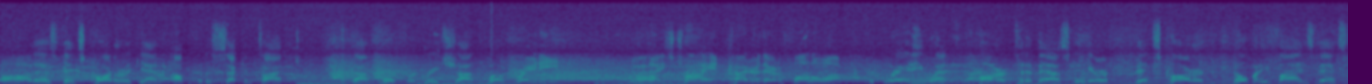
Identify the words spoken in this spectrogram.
Oh, there's Vince Carter again, up for the second time down court for a great shot. Hook. Grady with a nice try, and Carter there to follow up. McGrady went hard to the basket here. Vince Carter, nobody finds Vince.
